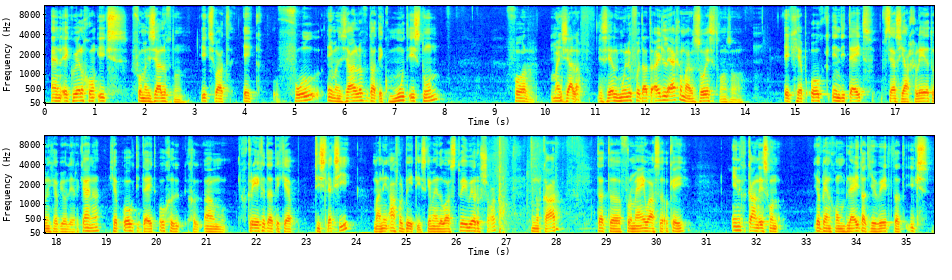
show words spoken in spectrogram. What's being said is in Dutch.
En ik wil gewoon iets voor mezelf doen. Iets wat ik voel in mezelf dat ik moet iets doen voor mijzelf. Het is heel moeilijk voor dat te uitleggen, maar zo is het gewoon zo. Ik heb ook in die tijd, zes jaar geleden toen ik heb jou leren kennen, ik heb ook die tijd ook um, gekregen dat ik heb dyslexie, maar niet alfabetisch. Ik er was twee wereldshock in elkaar. Dat uh, voor mij was, uh, oké, okay, kant is gewoon, je bent gewoon blij dat je weet dat iets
